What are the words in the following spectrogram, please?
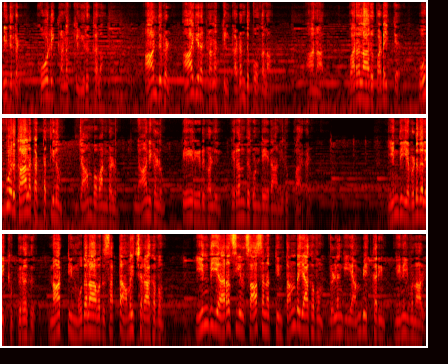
மனிதர்கள் கோடிக்கணக்கில் இருக்கலாம். ஆண்டுகள் ஆயிரக்கணக்கில் கடந்து போகலாம். ஆனால் வரலாறு படைக்க ஒவ்வொரு காலகட்டத்திலும் ஜாம்பவான்களும் ஞானிகளும் பேரேடுகளில் பிறந்து கொண்டேதான் இருப்பார்கள். இந்திய விடுதலைக்கு பிறகு நாட்டின் முதலாவது சட்ட அமைச்சராகவும் இந்திய அரசியல் சாசனத்தின் தந்தையாகவும் விளங்கிய அம்பேத்கரின் நினைவு நாள்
